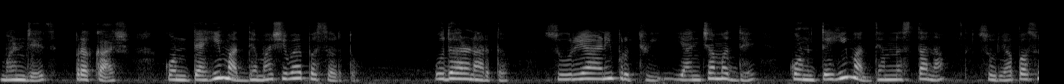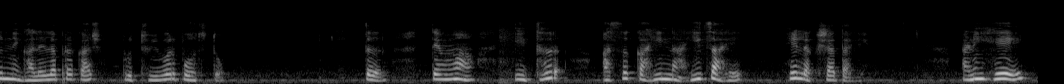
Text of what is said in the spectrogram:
म्हणजेच प्रकाश कोणत्याही माध्यमाशिवाय पसरतो. उदाहरणार्थ सूर्य आणि पृथ्वी यांच्यामध्ये कोणतेही माध्यम नसताना सूर्यापासून निघालेला प्रकाश पृथ्वीवर पोहोचतो. तर तेव्हा इथर असं काही नाहीच आहे हे लक्षात आले. आणि हे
